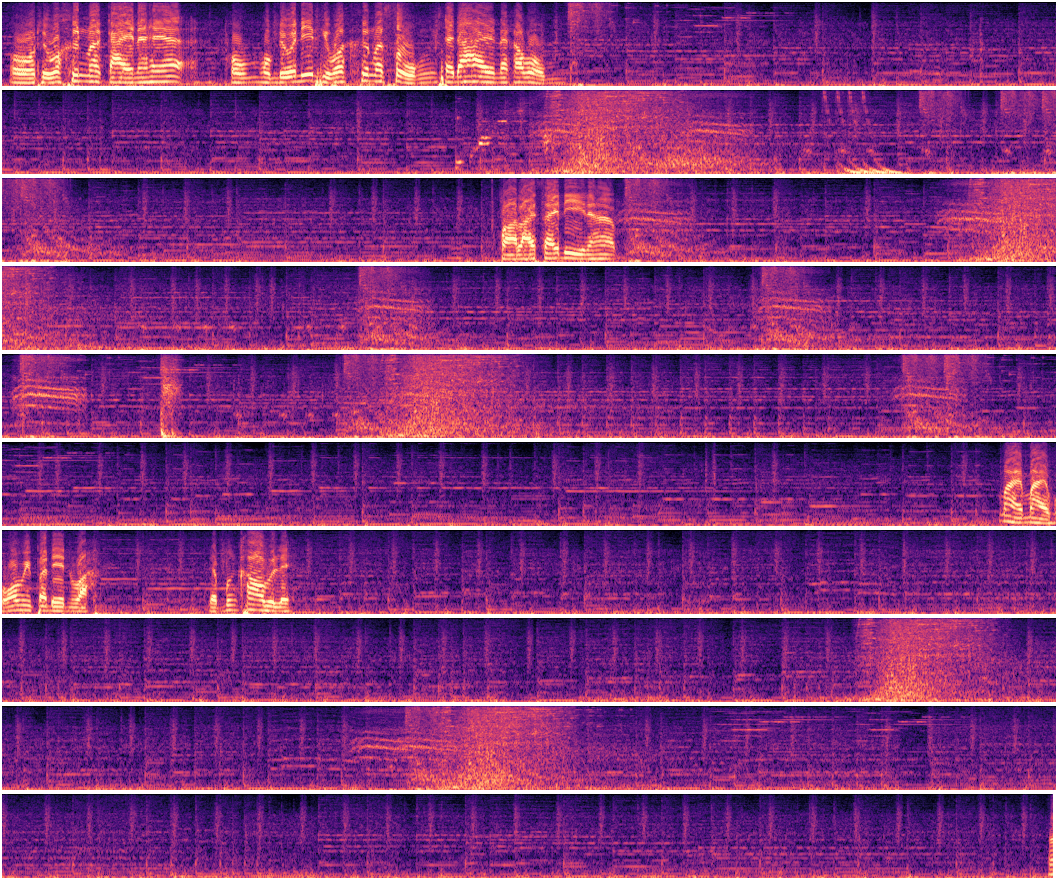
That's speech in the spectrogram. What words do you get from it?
อ้ถือว่าขึ้นมาไกลนะฮะ ผมผมดูว่านี่ถือว่าขึ้นมาสูงใช้ได้นะครับผมขวาร้ายซ้ายดีนะครับ ไม่ไม่ผมว่ามีประเด็นว่ะเดี๋ยวเพิ่งเข้าไปเลย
